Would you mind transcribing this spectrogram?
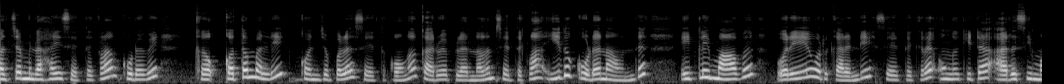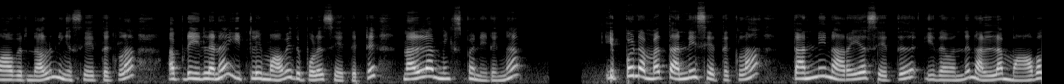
பச்சை மிளகாய் சேர்த்துக்கலாம். கூடவே கொ கொத்தமல்லி கொஞ்சம் போல் சேர்த்துக்கோங்க. கருவேப்பிலை இருந்தாலும் சேர்த்துக்கலாம். இது கூட நான் வந்து இட்லி மாவு ஒரே ஒரு கரண்டி சேர்த்துக்கிறேன். உங்ககிட்ட அரிசி மாவு இருந்தாலும் நீங்கள் சேர்த்துக்கலாம். அப்படி இல்லைன்னா இட்லி மாவு இது போல் சேர்த்துட்டு நல்லா மிக்ஸ் பண்ணிவிடுங்க இப்போ நம்ம தண்ணி சேர்த்துக்கலாம். தண்ணி நிறைய சேர்த்து இதை வந்து நல்லா மாவை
